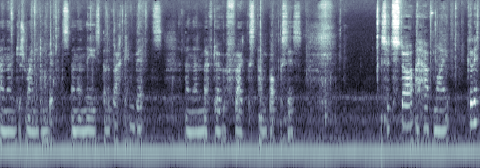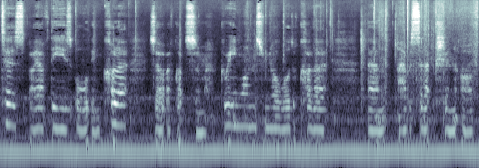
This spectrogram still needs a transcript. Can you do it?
and then just random bits. And then these are the backing bits, and then leftover flags and boxes. So to start, I have my glitters. I have these all in colour. So I've got some green ones from Your World of Colour, um, have a selection of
